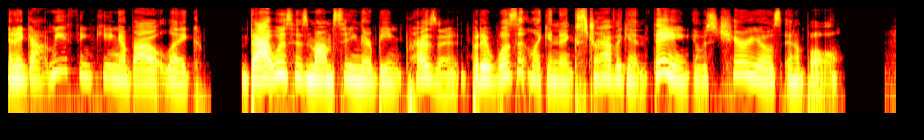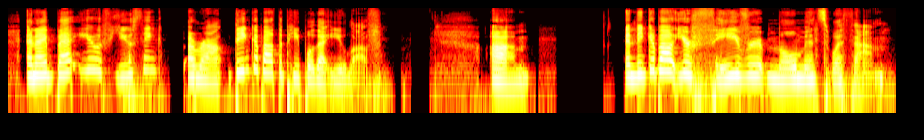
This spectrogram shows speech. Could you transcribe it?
And it got me thinking about like, that was his mom sitting there being present, but it wasn't like an extravagant thing. It was Cheerios in a bowl. And I bet you if you think around, think about the people that you love. Um, and think about your favorite moments with them.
